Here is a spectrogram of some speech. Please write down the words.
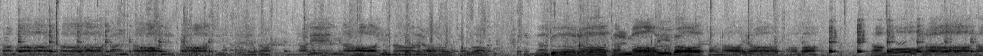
사마타 간타 니사 시체다. 살인나 이다야 타바 나그라 달마 이바 타나야 타바 나모라 다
